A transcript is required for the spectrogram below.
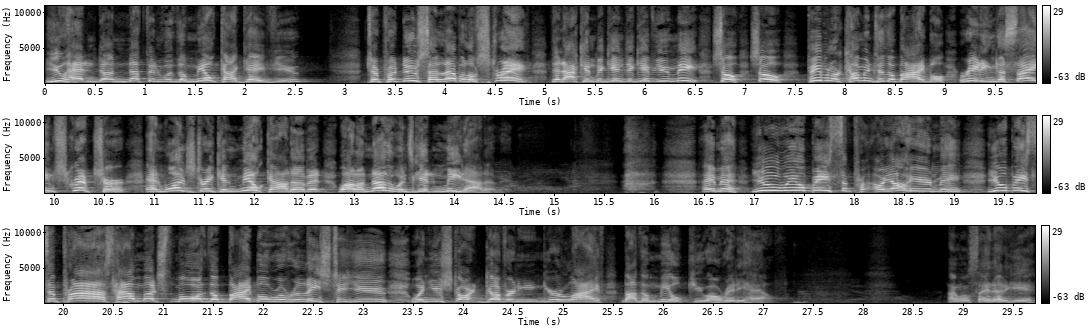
you hadn't done nothing with the milk I gave you to produce a level of strength that I can begin to give you meat. So, so people are coming to the Bible, reading the same scripture, and one's drinking milk out of it while another one's getting meat out of it. Amen. You will be surprised. Are y'all hearing me? You'll be surprised how much more the Bible will release to you when you start governing your life by the milk you already have. I'm going to say that again.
